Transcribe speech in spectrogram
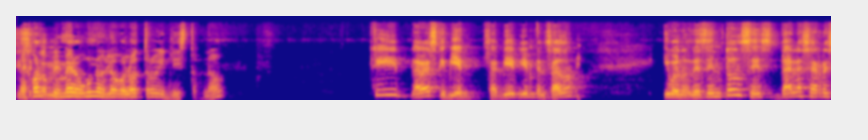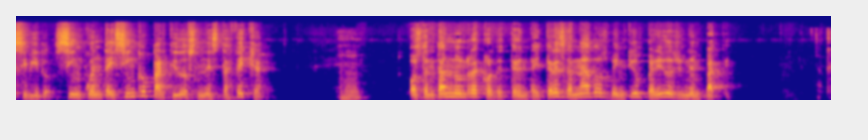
mejor primero uno y luego el otro y listo, ¿no? Sí, la verdad es que bien, o sea, bien, bien pensado. Y bueno, desde entonces, Dallas ha recibido 55 partidos en esta fecha, ostentando un récord de 33 ganados, 21 perdidos y un empate. Ok.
